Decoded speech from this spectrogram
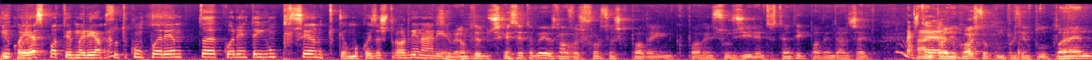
e o PS pode ter maioria absoluta com 40, 41%, que é uma coisa extraordinária. Sim, mas não podemos esquecer também as novas forças que podem, que podem surgir, entretanto, e que podem dar jeito Basta- a António Costa, como por exemplo o PAN,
